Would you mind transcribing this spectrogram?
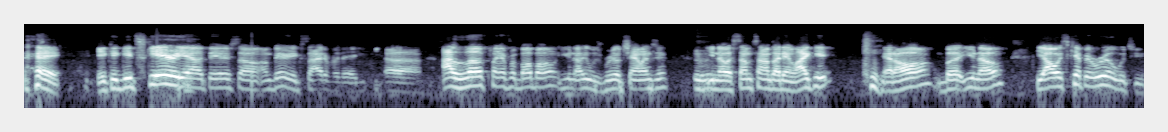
hey, it could get scary out there. So I'm very excited for that. Uh, I love playing for Bobo. You know, he was real challenging. Mhm. You know, sometimes I didn't like it at all, but you know, he always kept it real with you.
